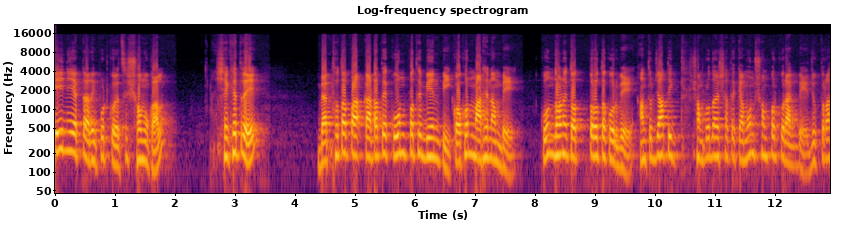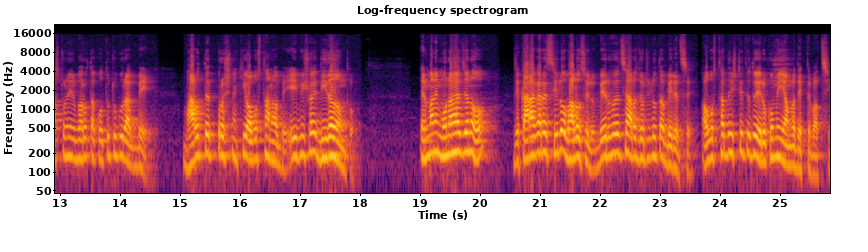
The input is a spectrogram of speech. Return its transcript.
এই নিয়ে একটা রিপোর্ট করেছে সমকাল। সেক্ষেত্রে ব্যর্থতা কাটাতে কোন পথে বিএনপি, কখন মাঠে নামবে, কোন ধরনের তৎপরতা করবে, আন্তর্জাতিক সম্প্রদায়ের সাথে কেমন সম্পর্ক রাখবে, যুক্তরাষ্ট্র নির্ভরতা কতটুকু রাখবে, ভারতের প্রশ্নে কি অবস্থান হবে, এই বিষয়ে দ্বিধাদ্বন্দ্ব। এর মানে মনে হয় যেন যে কারাগারে ছিল, ভালো ছিল, বের হয়েছে আরও জটিলতা বেড়েছে। অবস্থার দৃষ্টিতে তো এরকমই আমরা দেখতে পাচ্ছি।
